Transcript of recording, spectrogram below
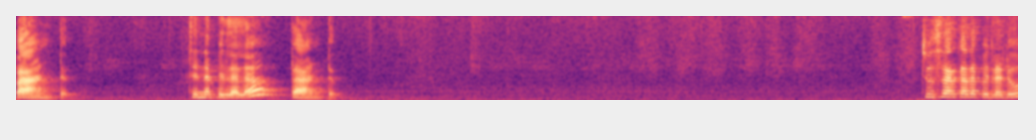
ప్యాంట్. చిన్నపిల్లల ప్యాంట్. చూసారు కదా పిల్లలు?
